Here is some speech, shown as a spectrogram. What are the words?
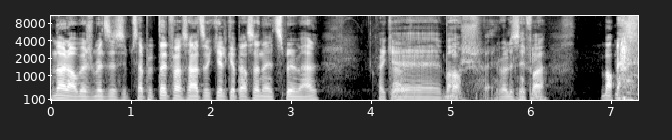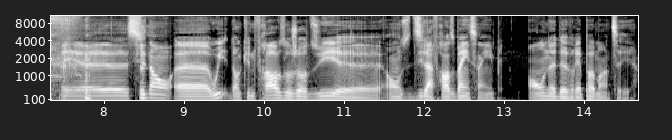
non, non, mais je me dis, ça peut peut-être faire sentir quelques personnes un petit peu mal. Fait que, ah, euh, bon, je, vais laisser faire. Bon, mais euh, sinon, euh, oui, donc une phrase aujourd'hui, on se dit la phrase bien simple on ne devrait pas mentir.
